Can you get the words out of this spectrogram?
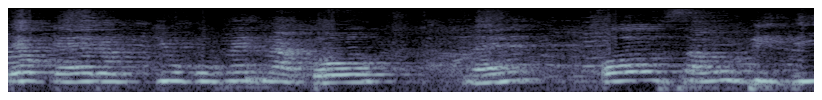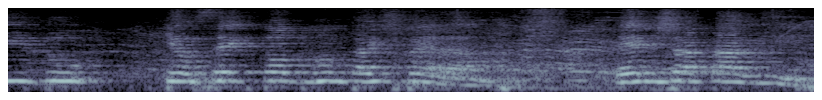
eu quero que o governador né, ouça um pedido que eu sei que todo mundo está esperando. Ele já está ali.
